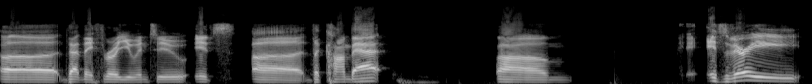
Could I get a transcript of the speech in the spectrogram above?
uh, that they throw you into. It's uh, the combat. Um, it's very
